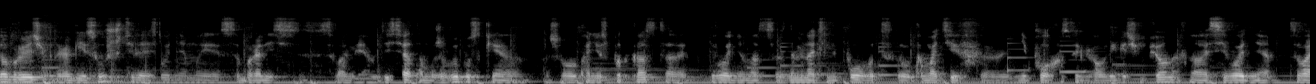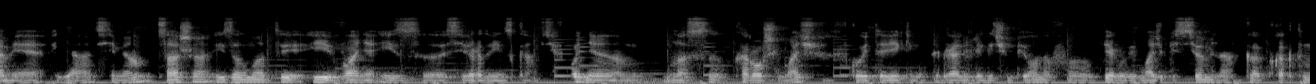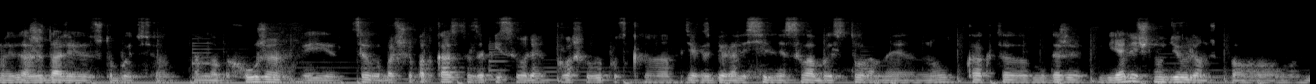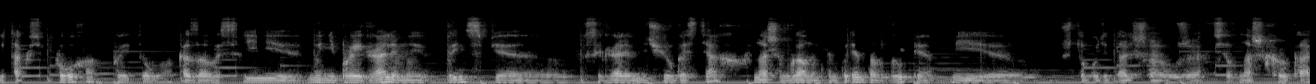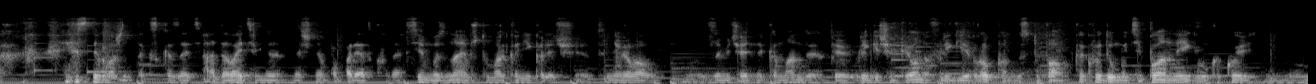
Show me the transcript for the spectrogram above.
Добрый вечер, дорогие слушатели. Сегодня мы собрались с вами в десятом уже выпуске нашего Луканьюз подкаста. Сегодня у нас знаменательный повод. Локомотив э, неплохо сыграл в Лиге Чемпионов. А сегодня с вами я, Семен, Саша из Алматы и Ваня из э, Северодвинска. Сегодня у нас хороший матч. В кои-то веке мы играли в Лиге Чемпионов. Первый матч без Семина. Как- как-то мы ожидали, что будет все намного хуже. И целый большой подкаст записывали, прошлый выпуск, э, где разбирали сильные слабые стороны. Ну, как-то мы даже... Я лично удивлен, что не так все плохо по итогу оказалось. И мы не проиграли, мы, в принципе, сыграли в ничью гостях нашим главным конкурентом в группе. И э, что будет дальше, уже все в наших руках, если можно так сказать. А давайте мы начнем по порядку. Да. Все мы знаем, что Марко Николич тренировал замечательные команды в Лиге Чемпионов, в Лиге Европы он выступал. Как вы думаете, план на игру какой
